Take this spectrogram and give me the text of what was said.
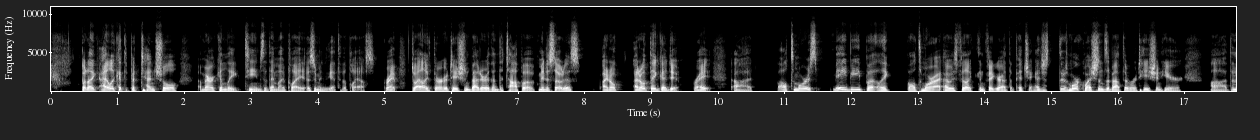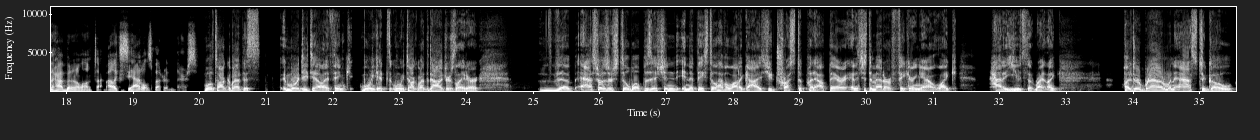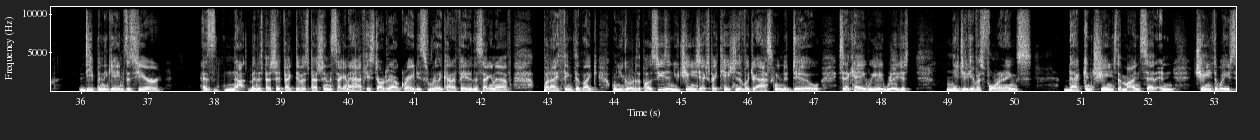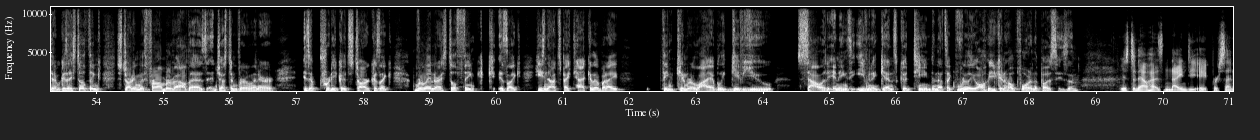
But like I look at the potential American League teams that they might play, assuming they get to the playoffs, right? Do I like their rotation better than the top of Minnesota's? I don't I don't think I do, right? Uh Baltimore's maybe, but like Baltimore, I, I always feel like can figure out the pitching. I just there's more questions about the rotation here uh, than there have been in a long time. I like Seattle's better than theirs. We'll talk about this in more detail. I think when we get to, when we talk about the Dodgers later. The Astros are still well positioned in that they still have a lot of guys you trust to put out there, and it's just a matter of figuring out like how to use them, right? Like Hunter Brown, when asked to go deep into games this year, has not been especially effective, especially in the second half. He started out great. He's really kind of faded in the second half. But I think that like when you go into the postseason, you change the expectations of what you're asking him to do. He's like, hey, we really just need you to give us four innings. That can change the mindset and change the way you set up. Because I still think starting with Framber Valdez and Justin Verlander is a pretty good start. Because like Verlander, I still think is like he's not spectacular, but I think can reliably give you solid innings even against good teams. And that's like really all you can hope for in the postseason. Houston now has 98%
